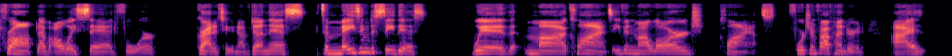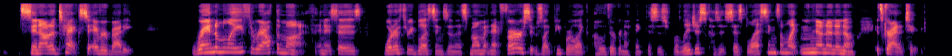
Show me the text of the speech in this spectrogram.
prompt I've always said for gratitude. And I've done this. It's amazing to see this with my clients, even my large clients, Fortune 500. I sent out a text to everybody randomly throughout the month and it says, What are three blessings in this moment? And at first, it was like people are like, Oh, they're going to think this is religious because it says blessings. I'm like, No, no, no, no. It's gratitude.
